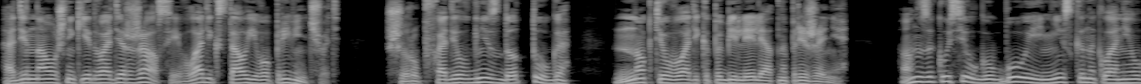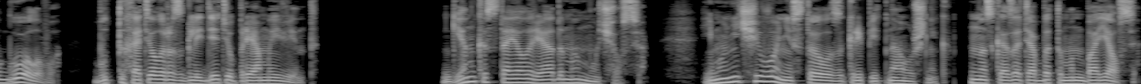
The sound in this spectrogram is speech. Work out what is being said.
Один наушник едва держался, и Владик стал его привинчивать. Шуруп входил в гнездо туго. Ногти у Владика побелели от напряжения. Он закусил губу и низко наклонил голову, будто хотел разглядеть упрямый винт. Генка стоял рядом и мучился. Ему ничего не стоило закрепить наушник, но сказать об этом он боялся.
